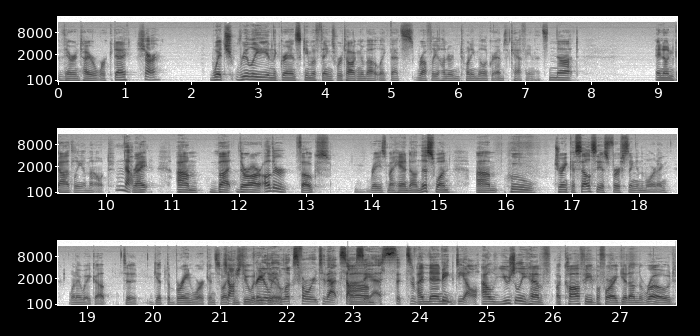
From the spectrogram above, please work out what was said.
their entire workday. sure. Which really, in the grand scheme of things, we're talking about like that's roughly 120 milligrams of caffeine. That's not an ungodly amount. No. Right? Um, but there are other folks, raise my hand on this one, um, who drink a Celsius first thing in the morning when I wake up to get the brain working so I can do what really I do. really looks forward to that Um, Celsius. it's a and then big deal. I'll usually have a coffee before I get on the road.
